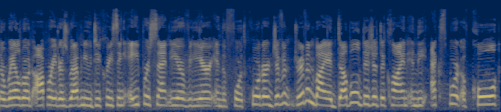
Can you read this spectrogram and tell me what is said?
The railroad operator's revenue decreasing 8% year over year in the fourth quarter, driven, driven by a double digit decline in the export of coal.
